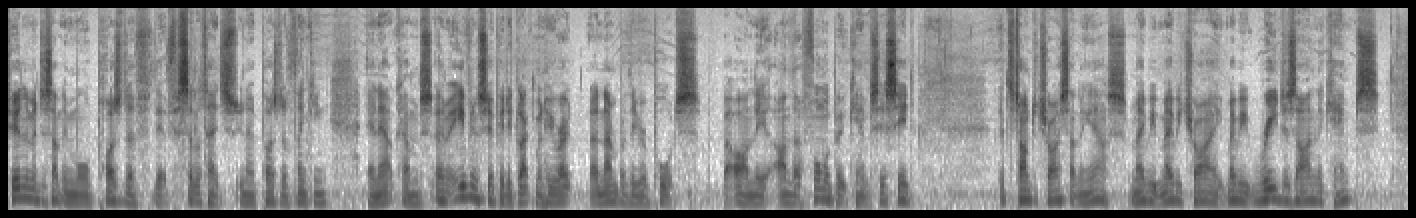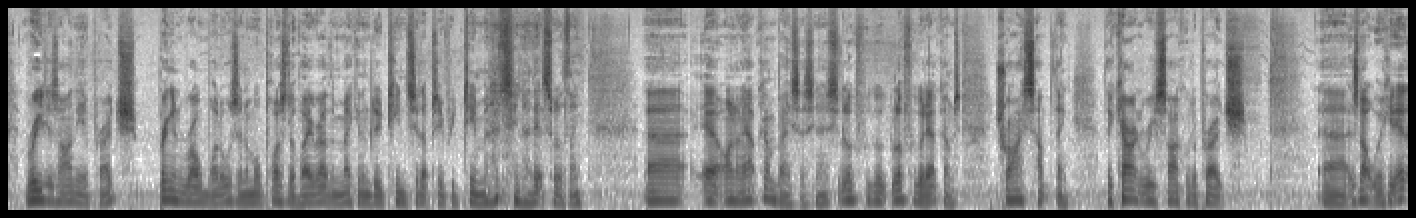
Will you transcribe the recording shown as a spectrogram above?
turn them into something more positive that facilitates you know positive thinking and outcomes. And even Sir Peter Gluckman, who wrote a number of the reports on the on the former boot camps, has said it's time to try something else. Maybe maybe try maybe redesign the camps, redesign the approach, bring in role models in a more positive way rather than making them do ten sit-ups every ten minutes, you know that sort of thing. Uh, on an outcome basis, you know, so look for good, look for good outcomes. Try something. The current recycled approach uh, is not working. And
